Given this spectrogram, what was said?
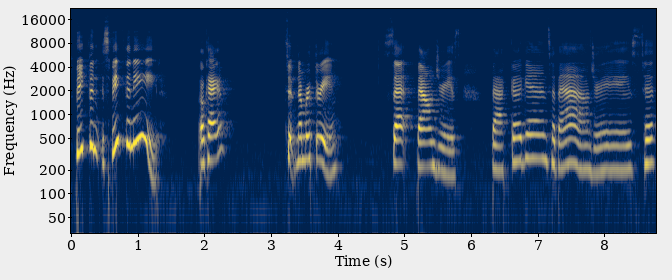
Speak the, speak the need. Okay. Tip number three, set boundaries. Back again to boundaries, to,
